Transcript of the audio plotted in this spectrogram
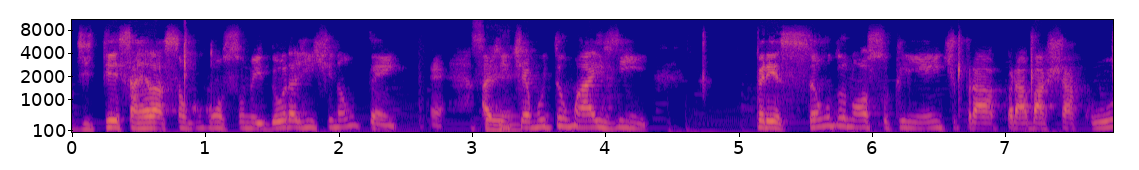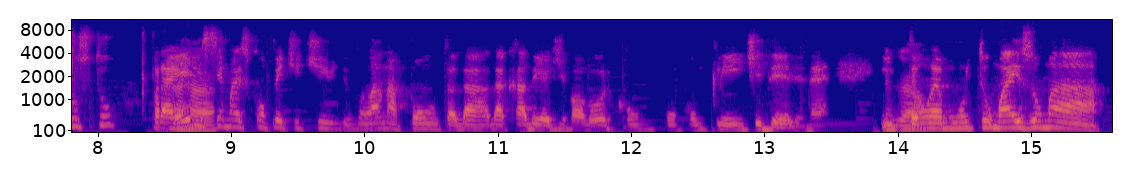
de ter essa relação com o consumidor, a gente não tem. Né? A gente é muito mais em pressão do nosso cliente para baixar custo, para uhum. ele ser mais competitivo lá na ponta da, da cadeia de valor com, com, com o cliente dele, né? Legal. Então é muito mais uma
